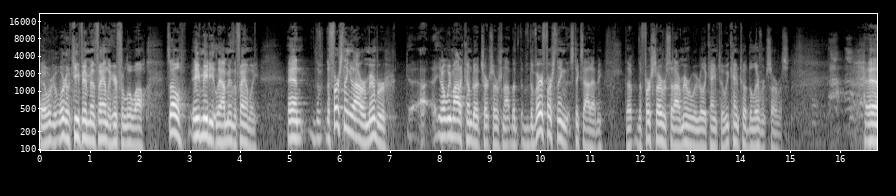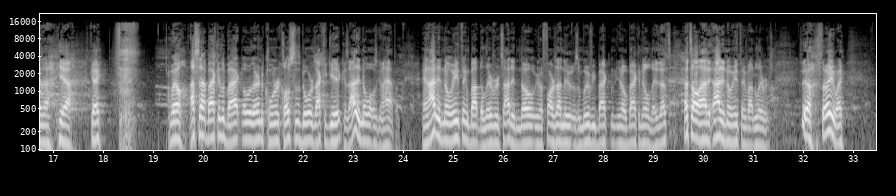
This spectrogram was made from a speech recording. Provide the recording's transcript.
yeah, we're, we're going to keep him in the family here for a little while. So immediately I'm in the family. And the, the first thing that I remember you know, we might have come to a church service or not, but the, the, very first thing that sticks out at me, the, the first service that I remember we really came to, we came to a deliverance service. And, uh, yeah, okay. Well, I sat back in the back over there in the corner, close to the doors I could get, because I didn't know what was going to happen. And I didn't know anything about deliverance. I didn't know, you know, as far as I knew, it was a movie back, you know, back in the old days. That's, that's all I did. I didn't know anything about deliverance. Yeah, so anyway,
